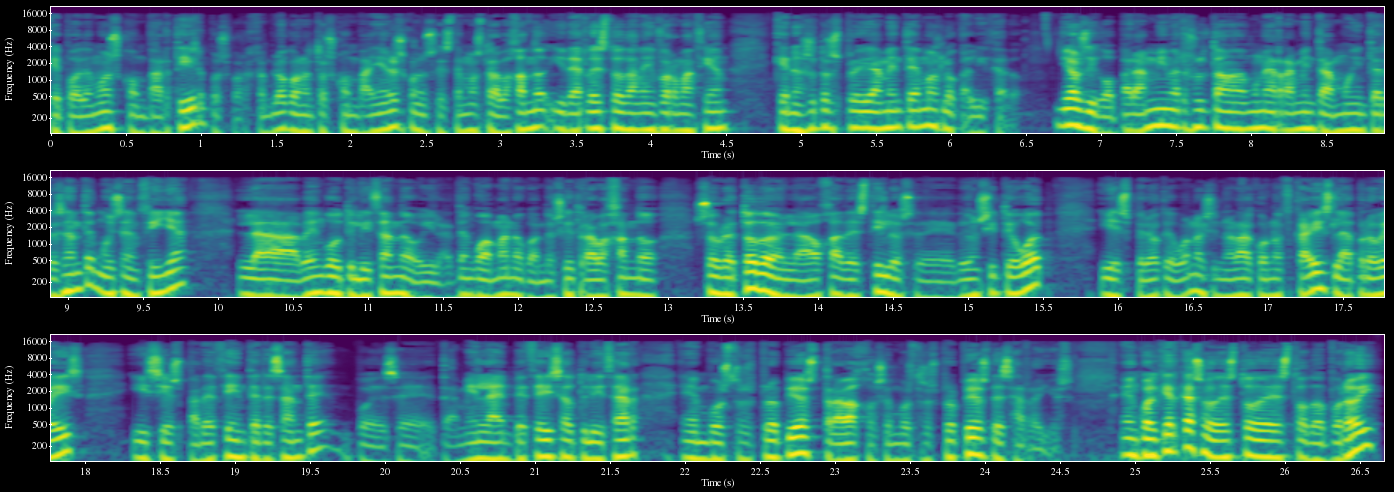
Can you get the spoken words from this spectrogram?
que podemos compartir, pues por ejemplo, con otros compañeros con los que estemos trabajando y darles toda la información que nosotros previamente hemos localizado. Ya os digo, para mí me resulta una herramienta muy interesante, muy sencilla, la vengo utilizando y la tengo a mano cuando estoy trabajando sobre todo en la hoja de estilos de, de un sitio web y espero que bueno, si no la conozcáis, la probéis y si os parece interesante, pues eh, también la empecéis a utilizar en vuestros propios trabajos, en vuestros propios desarrollos. En cualquier caso, esto es todo por hoy.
